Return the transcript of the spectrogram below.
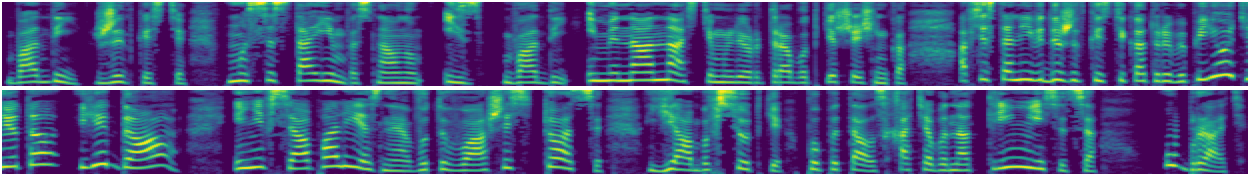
воды, жидкости. Мы состоим в основном из воды. Именно она стимулирует работу кишечника. А все остальные виды жидкости жидкости, которые вы пьете, это еда. И не вся полезная. Вот в вашей ситуации я бы все-таки попыталась хотя бы на три месяца убрать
